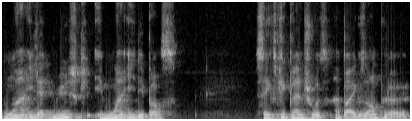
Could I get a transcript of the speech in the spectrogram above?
moins il a de muscles et moins il dépense. Ça explique plein de choses. Hein. Par exemple, euh,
